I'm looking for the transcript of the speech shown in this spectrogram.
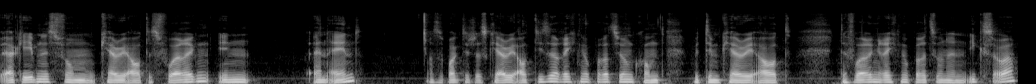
Ergebnis vom Carry-out des vorigen in ein AND. Also praktisch das Carry-out dieser Rechenoperation kommt mit dem Carry-out der vorigen Rechenoperation in ein XOR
